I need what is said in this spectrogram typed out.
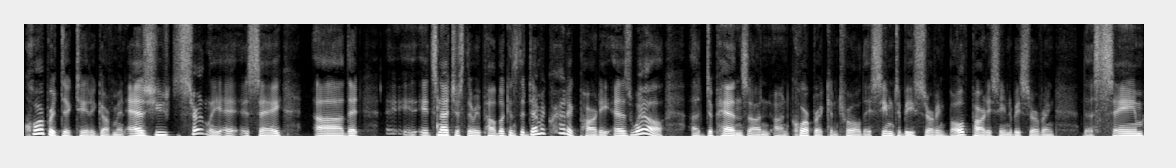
corporate dictated government, as you certainly uh, say uh, that it's not just the Republicans, the Democratic Party as well uh, depends on, on corporate control. They seem to be serving, both parties seem to be serving the same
